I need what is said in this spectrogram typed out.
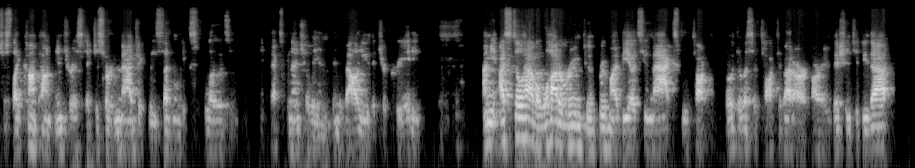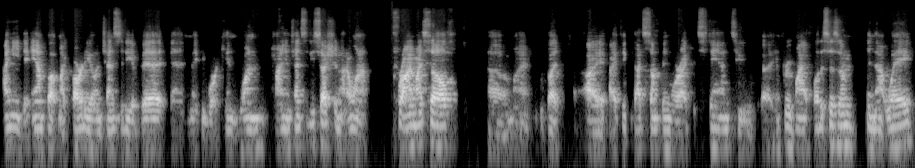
just like compound interest it just sort of magically suddenly explodes exponentially in, in the value that you're creating. I mean i still have a lot of room to improve my vo2 max. We've talked both of us have talked about our, our ambition to do that. I need to amp up my cardio intensity a bit and maybe work in one high intensity session. I don't want to fry myself uh, my, but I, I think that's something where I could stand to uh, improve my athleticism in that way.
